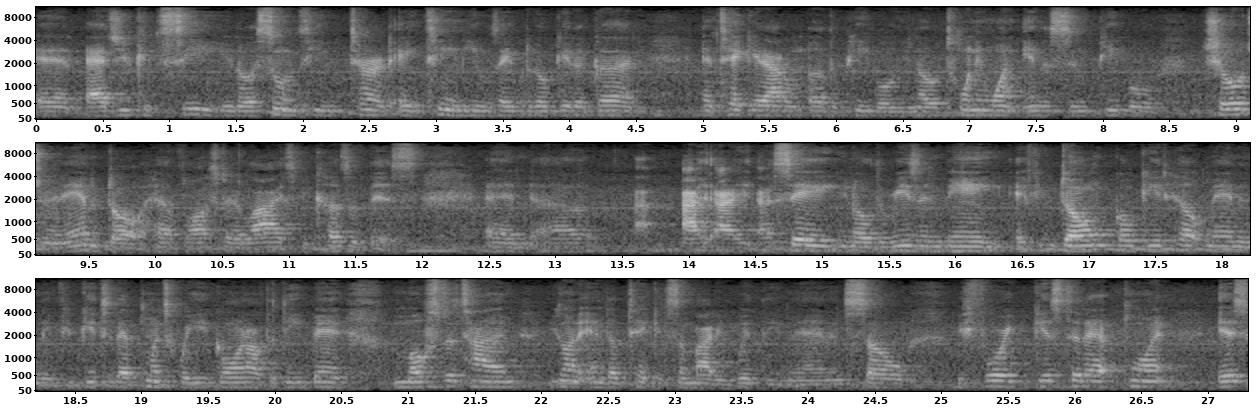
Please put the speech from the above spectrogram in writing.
and as you can see, you know, as soon as he turned 18, he was able to go get a gun and take it out on other people. You know, 21 innocent people, children and adults, have lost their lives because of this. And uh, I, I, I say, you know, the reason being, if you don't go get help, man, and if you get to that point where you're going off the deep end, most of the time you're going to end up taking somebody with you, man. And so before it gets to that point, it's,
